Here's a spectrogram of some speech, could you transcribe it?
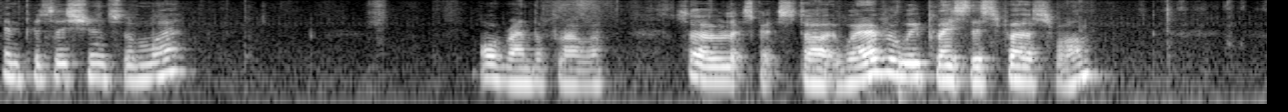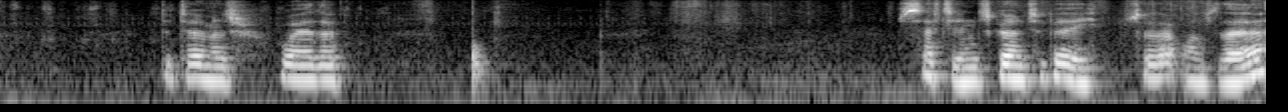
in position somewhere or around the flower. So let's get started. Wherever we place this first one determines where the setting's going to be. So that one's there.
